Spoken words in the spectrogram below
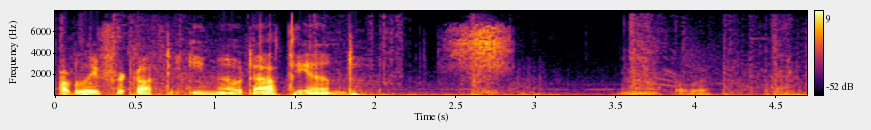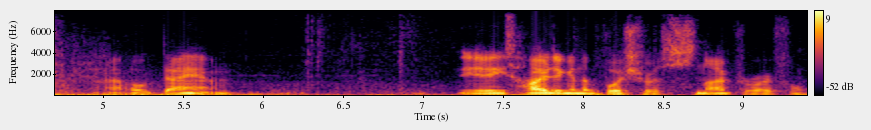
Probably forgot to emote at the end. Yeah, probably. Oh, damn. Yeah, he's hiding in a bush with a sniper rifle.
